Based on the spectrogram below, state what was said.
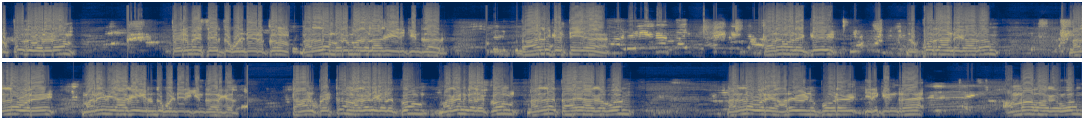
முப்பது வருடம் பெருமை சேர்த்துக் கொண்டிருக்கும் நல்ல மருமகளாக இருக்கின்றார். தாலி கட்டிய கணவனுக்கு முப்பது ஆண்டு காலம் நல்ல ஒரு மனைவியாக இருந்து கொண்டிருக்கின்றார்கள். தான் பெற்ற மகள்களுக்கும் மகன்களுக்கும் நல்ல தாயாகவும் நல்ல ஒரு அரவணைப்போடு இருக்கின்ற அம்மாவாகவும்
